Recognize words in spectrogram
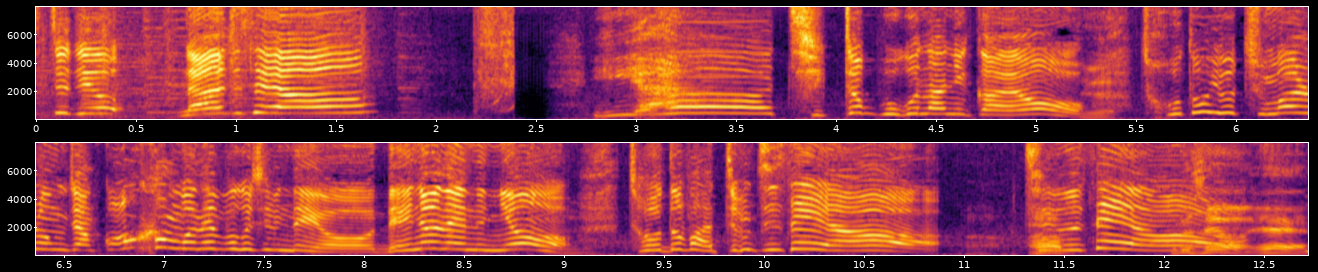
스튜디오 나와주세요. 이야, 직접 보고 나니까요. 예. 저도 요 주말 농장 꼭 한번 해보고 싶네요. 내년에는요. 저도 밭 좀 주세요. 아, 주세요. 그러세요. 예.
